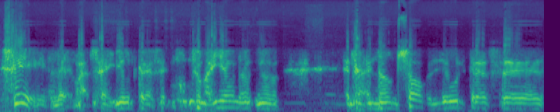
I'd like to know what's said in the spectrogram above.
Sì le, ma sai gli ultras insomma io non, non, non so gli ultras eh,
